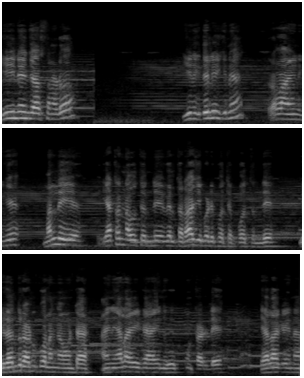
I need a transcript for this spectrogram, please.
ఈయన ఏం చేస్తున్నాడు ఈయనకి తెలియకనే ఆయనకి మళ్ళీ ఎటన్ అవుతుంది వీళ్ళతో రాజీ పడిపోతే పోతుంది వీళ్ళందరూ అనుకూలంగా ఉంటే ఆయన ఎలా ఇక ఆయన ఒప్పుకుంటాడులే ఎలాగైనా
